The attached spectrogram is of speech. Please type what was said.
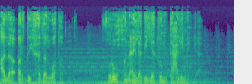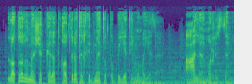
على أرض هذا الوطن صروح علاجية تعليمية. لطالما شكلت قاطرة الخدمات الطبية المميزة على مر الزمن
